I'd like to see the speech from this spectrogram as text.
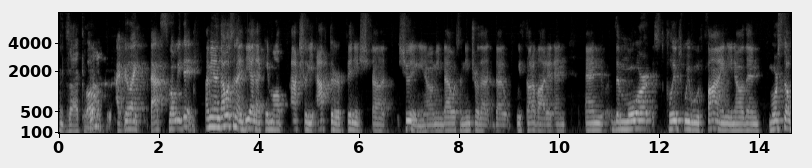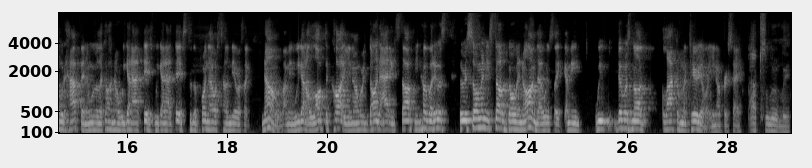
Exactly. Well, I feel like that's what we did. I mean, and that was an idea that came up actually after finish uh, shooting. You know, I mean, that was an intro that that we thought about it and and the more clips we would find, you know, then more stuff would happen. And we were like, oh no, we gotta add this, we gotta add this. To the point that I was telling you, I was like, no, I mean, we gotta lock the car, you know, we're done adding stuff, you know. But it was there was so many stuff going on that was like, I mean, we there was not lack of material, you know, per se. Absolutely.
